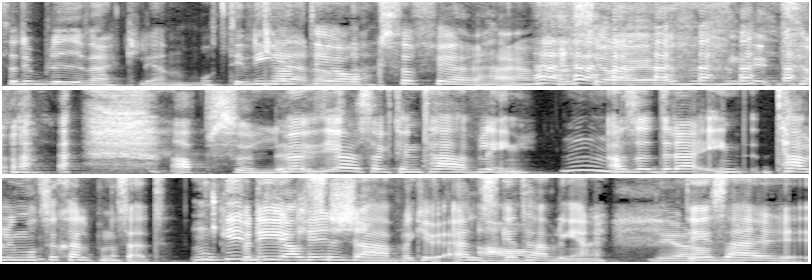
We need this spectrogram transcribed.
Så det blir verkligen motiverande. inte jag också får göra det här, fast jag är 19. Absolut. Men göra saker till en tävling. Alltså det där, in, tävling mot sig själv på något sätt. Mm, För det är alltså jävla kul, jag älskar Ja, tävlingar. det Det, är alla. så här,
